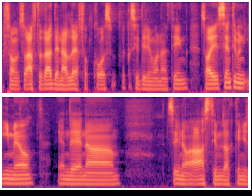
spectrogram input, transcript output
from so after that, then I left, of course, because he didn't want a thing. So I sent him an email, and then um, so you know, I asked him like, "Can you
